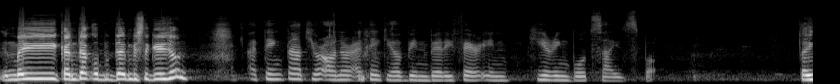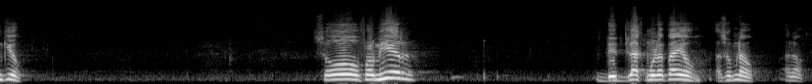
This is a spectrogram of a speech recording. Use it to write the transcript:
in my conduct of the investigation? I think not, Your Honor. I think you have been very fair in hearing both sides po. Thank you. So, from here, deadlock muna tayo as of now. Ano?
